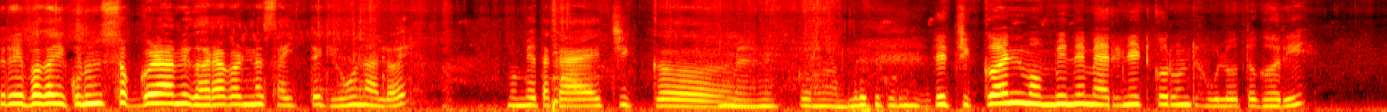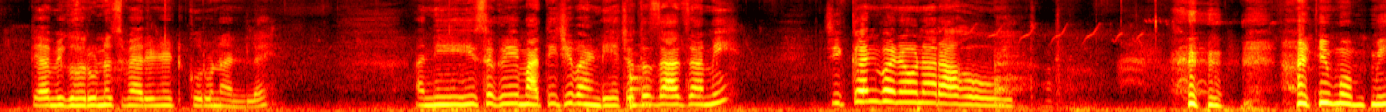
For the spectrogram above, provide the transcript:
तर हे बघा इकडून सगळं आम्ही घराकडनं साहित्य घेऊन आलोय. मम्मी आता काय चिकन? मॅनेज करून आणले तिकडून. हे चिकन मम्मीने मॅरिनेट करून ठेवलं होतं घरी. ते आम्ही घरूनच मॅरिनेट करून आणलंय. आणि ही सगळी मातीची भांडी ह्याच्यातच आज आम्ही चिकन बनवणार आहोत. आणि मम्मी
